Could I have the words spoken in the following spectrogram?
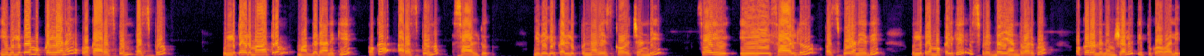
ఈ ఉల్లిపాయ ముక్కల్లోనే ఒక అర స్పూన్ పసుపు ఉల్లిపాయలు మాత్రం మగ్గడానికి ఒక అర స్పూన్ సాల్ట్. మీ దగ్గర కళ్ళుప్పున్నా వేసుకోవచ్చండి. సో ఈ సాల్ట్ పసుపు అనేది ఉల్లిపాయ ముక్కలకి స్ప్రెడ్ అయ్యేంత వరకు ఒక రెండు నిమిషాలు తిప్పుకోవాలి.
